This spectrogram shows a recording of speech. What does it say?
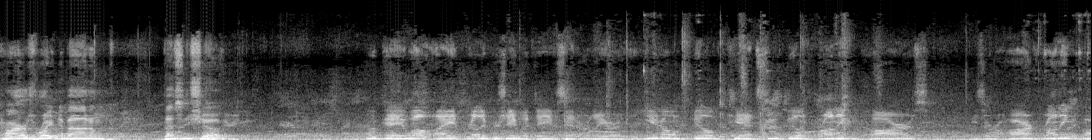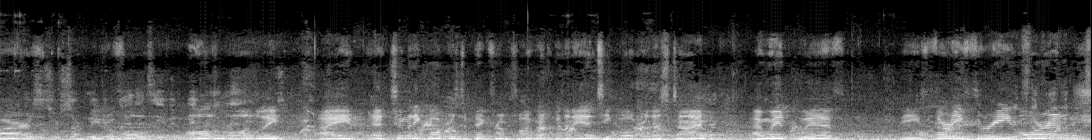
cars, writing about them. Best in show. Okay, well, I really appreciate what Dave said earlier. You don't build kits, you build running cars. These are hard running cars. They're beautiful. All of them are lovely. I had too many Cobras to pick from, so I went with an anti-Cobra this time. I went with the 33 Orange,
